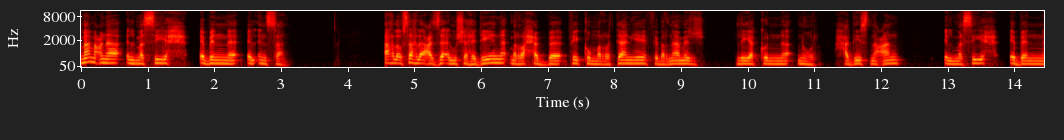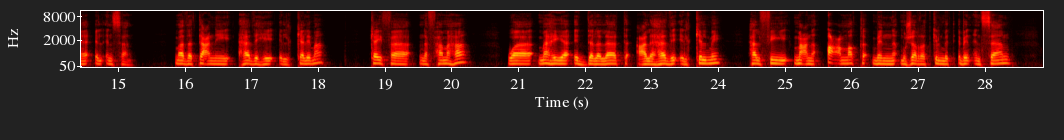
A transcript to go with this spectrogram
ما معنى المسيح ابن الإنسان؟ أهلا وسهلا أعزائي المشاهدين بنرحب فيكم مرة تانية في برنامج ليكن نور حديثنا عن المسيح ابن الإنسان ماذا تعني هذه الكلمة؟ كيف نفهمها؟ وما هي الدلالات على هذه الكلمة؟ هل في معنى أعمق من مجرد كلمة ابن إنسان؟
